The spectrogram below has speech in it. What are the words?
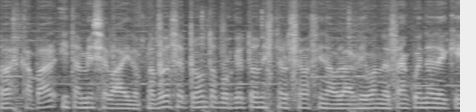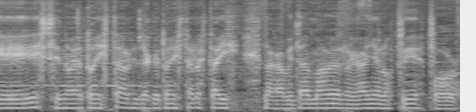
va a escapar y también se va a ir. Lo se pregunta por qué Tony Stark se va sin hablar y cuando se dan cuenta de que este no era Tony Stark, ya que Tony Stark está ahí. La Capital Marvel regaña a los pibes por,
